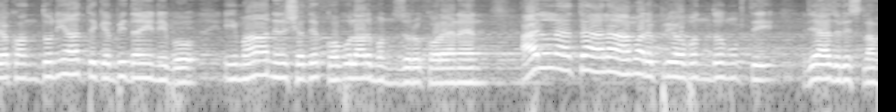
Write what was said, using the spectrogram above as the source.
যখন দুনিয়া থেকে বিদায় নিব ইমানের সাথে কবুল আর মঞ্জুর করে নেন। আল্লাহ তাআলা আমার প্রিয় বন্ধু মুফতি রিয়াজুল ইসলাম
